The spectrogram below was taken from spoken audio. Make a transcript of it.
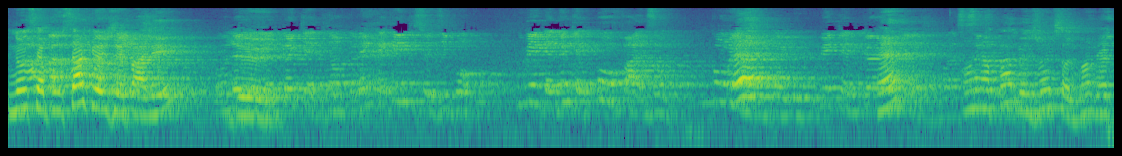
Non, c'est pour ça que j'ai parlé lieu de quelqu'un qui est quelqu'un qui se dit bon, ou bien quelqu'un qui est pauvre par exemple, comment Hein? ou bien quelqu'un Hein? qui On n'a pas besoin seulement d'être.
